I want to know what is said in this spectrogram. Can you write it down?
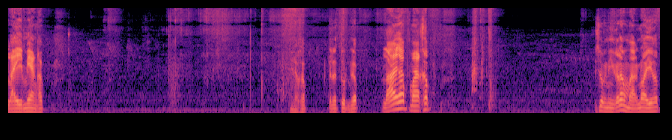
ไล่แม่งครับนี่แหละครับแต่ละต้นครับหลายครับหมากครับ ช่วงนี้กำลังหมากน้อยครับ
